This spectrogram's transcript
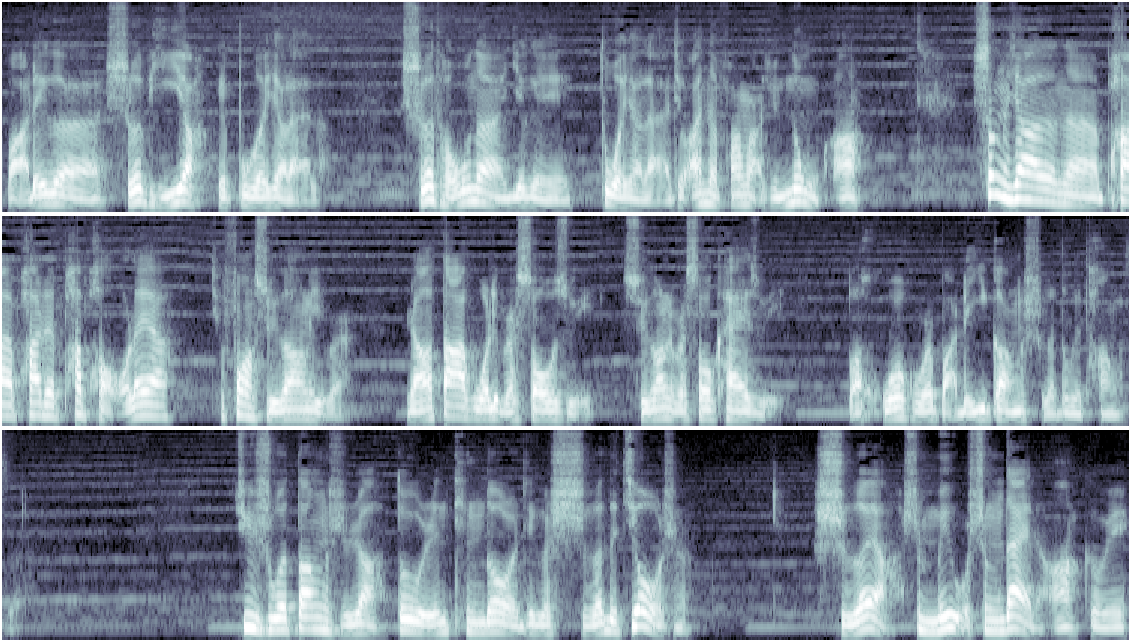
把这个蛇皮呀给剥下来了，蛇头呢也给剁下来，就按他方法去弄啊。剩下的呢怕怕这怕跑了呀，就放水缸里边，然后大锅里边烧水，水缸里边烧开水，把活活把这一缸蛇都给烫死了。据说当时啊都有人听到了这个蛇的叫声。蛇呀是没有声带的啊，各位，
